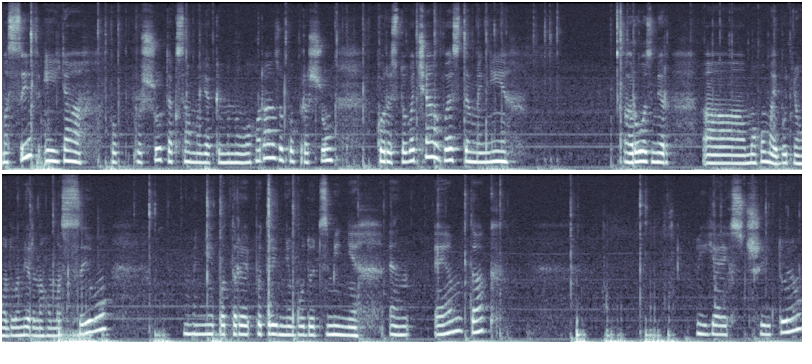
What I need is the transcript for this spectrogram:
масив. І я попрошу, так само, як і минулого разу, попрошу користувача ввести мені розмір мого майбутнього двомірного масиву. Мені потрібні будуть змінні NM, так. І я їх зчитую.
